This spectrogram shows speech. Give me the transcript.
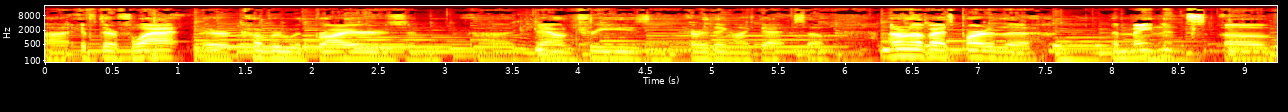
uh, if they're flat, they're covered with briars and uh, down trees and everything like that. So I don't know if that's part of the, the maintenance of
